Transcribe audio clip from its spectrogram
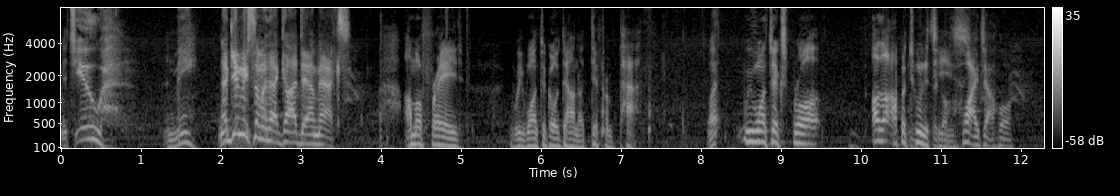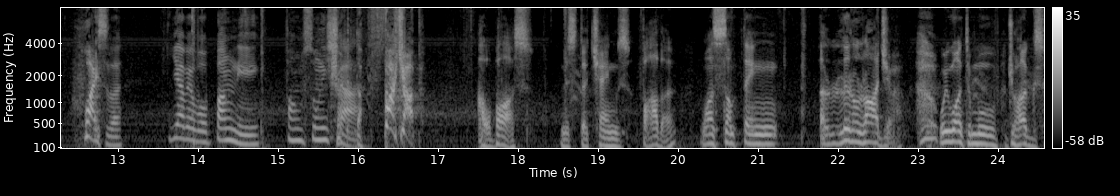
it's you and me. Now give me some of that goddamn X. I'm afraid we want to go down a different path. What? We want to explore other 这个 opportunities. 坏家伙，坏死了！要不要我帮你放松一下 The？fuck up! Our boss, Mr. Cheng's father, wants something a little larger. We want to move drugs,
